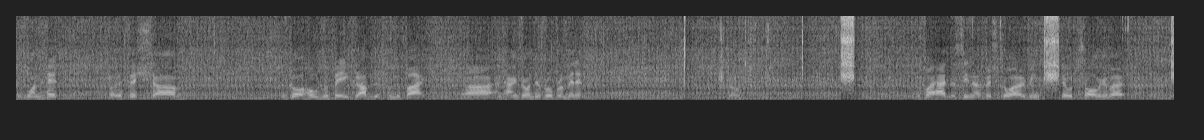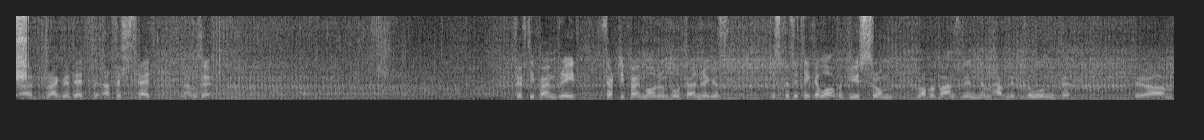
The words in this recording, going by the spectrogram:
just one hit, but the fish um, has got a hold of the bait, grabs it from the back, uh, and hangs on to it for over a minute. So, if I hadn't seen that fish go, I'd have been still trawling about, uh, dragging a dead a fish's head, and that was it. 50 pound braid, 30 pound mono on both downriggers, just because they take a lot of abuse from rubber bands within them, having to pull them to, to um,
